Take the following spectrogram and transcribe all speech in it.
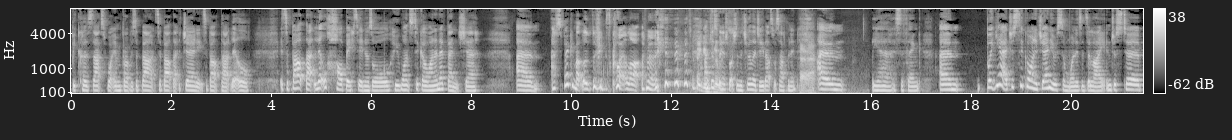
because that's what improv is about. It's about that journey. It's about that little. It's about that little hobbit in us all who wants to go on an adventure. Um, I've spoken about loads of things quite a lot. I? I've just finished watching the trilogy. That's what's happening. Ah. Um, yeah, it's the thing. Um, but yeah, just to go on a journey with someone is a delight, and just to,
